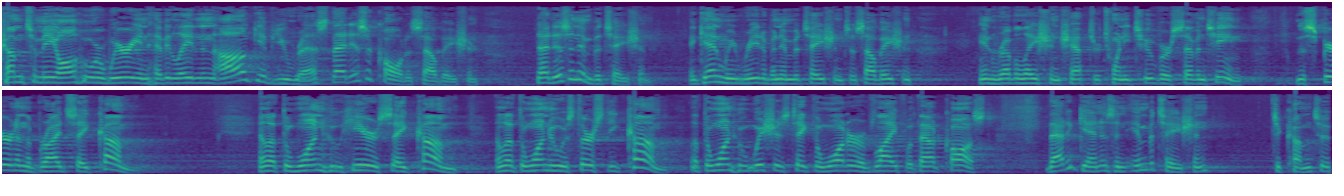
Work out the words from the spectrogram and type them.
come to me, all who are weary and heavy laden, and I'll give you rest. That is a call to salvation. That is an invitation. Again, we read of an invitation to salvation in Revelation chapter 22, verse 17. The Spirit and the bride say, Come. And let the one who hears say, Come. And let the one who is thirsty come. Let the one who wishes take the water of life without cost. That again is an invitation to come to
